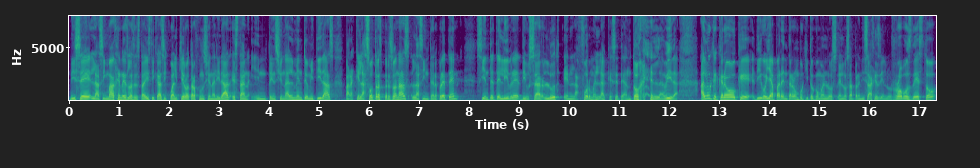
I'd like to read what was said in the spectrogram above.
Dice, las imágenes, las estadísticas y cualquier otra funcionalidad están intencionalmente omitidas para que las otras personas las interpreten. Siéntete libre de usar loot en la forma en la que se te antoje en la vida. Algo que creo que, digo, ya para entrar un poquito como en los, en los aprendizajes y en los robos de esto,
